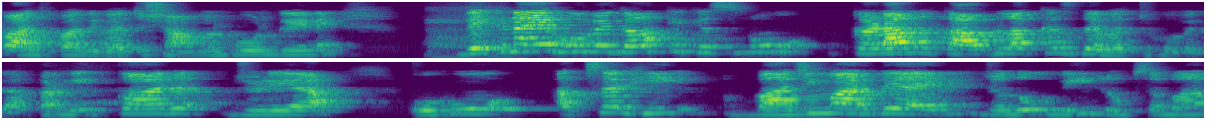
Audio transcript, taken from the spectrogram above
ਭਾਜਪਾ ਦੇ ਵਿੱਚ ਸ਼ਾਮਲ ਹੋ ਗਏ ਨੇ। ਦੇਖਣਾ ਇਹ ਹੋਵੇਗਾ ਕਿ ਕਿਸ ਨੂੰ ਕੜਾ ਮੁਕਾਬਲਾ ਕਿਸ ਦੇ ਵਿੱਚ ਹੋਵੇਗਾ। ਪਰਨੀਤ ਕੌਰ ਜਿਹੜੇ ਆ, ਉਹ ਅਕਸਰ ਹੀ ਬਾਜੀ ਮਾਰਦੇ ਆਏ ਨੇ, ਜਦੋਂ ਵੀ ਲੋਕ ਸਭਾ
